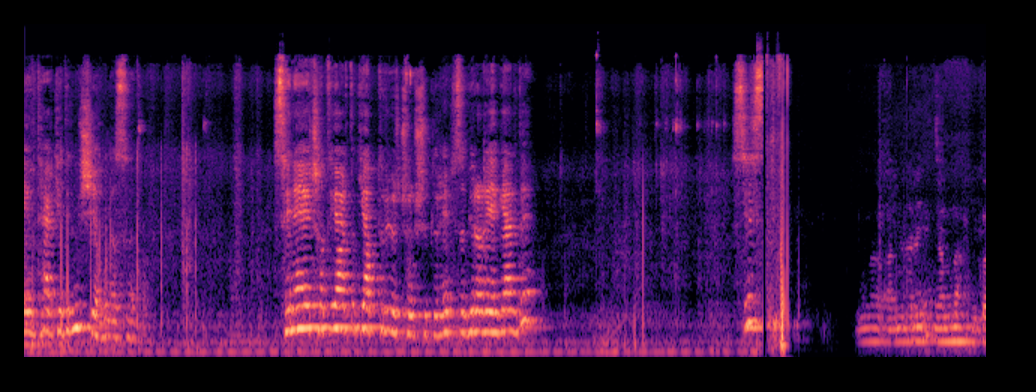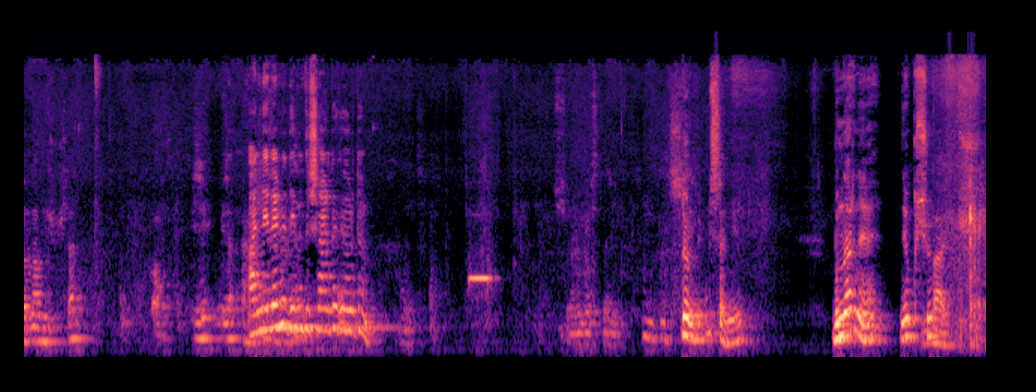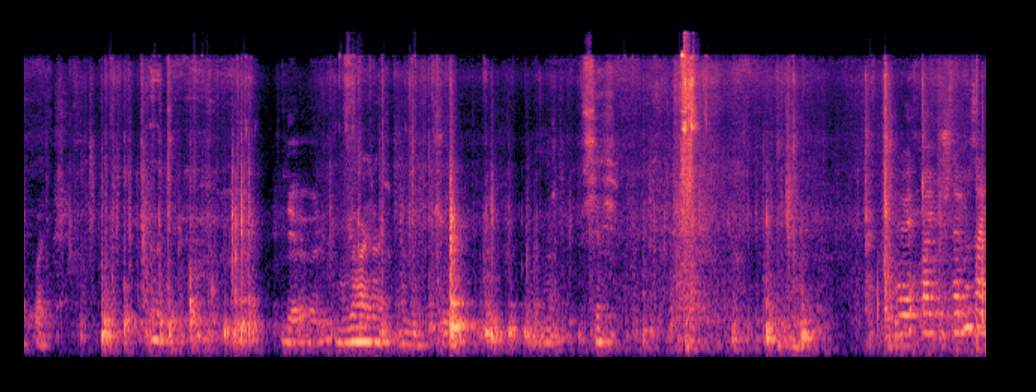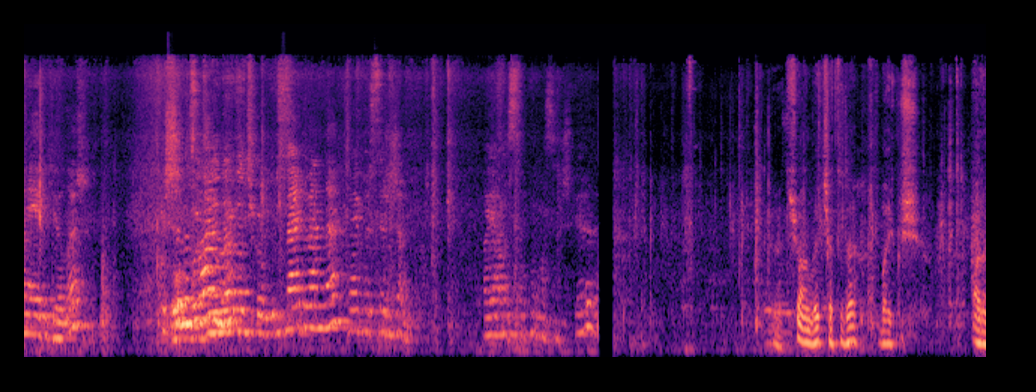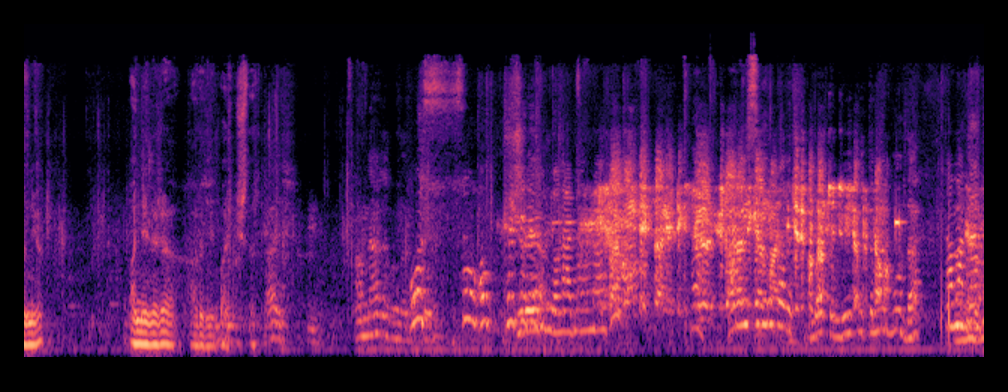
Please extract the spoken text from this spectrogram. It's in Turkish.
ev terk edilmiş ya burası. Seneye çatıyı artık yaptırıyor çok şükür. Hepsi bir araya geldi. Siz Bunlar annelerin yanına yukarıdan düşmüşler. Bizi, annelerini demin dışarıda gördüm. Şöyle göstereyim. Dur bir, bir saniye. Bunlar ne? Ne kuşu? Baykuş. Baykuş. Diğeri ölü. Bu hayır hayır. Bunlar şey. Evet baykuşlarımız anneye gidiyorlar. Işığınız var mı? nereden çıkabiliriz? Merdivenler ben göstereceğim. Ayağınız takılmasın hiçbir yere de. Evet, şu anda çatıda baykuş aranıyor. Anneleri aranıyor baykuşlar. Hayır. Tam nerede burada? O o köşede Şuraya- duruyorlar normalde. 15 saniye Ha, Annesi girip alır. Bakın büyük ihtimal burada. Tamam ben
